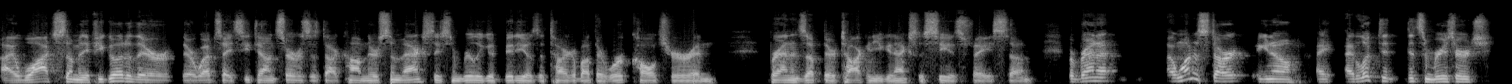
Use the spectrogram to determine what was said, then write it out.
I watched some if you go to their their website seatownservices.com there's some actually some really good videos that talk about their work culture and Brandon's up there talking you can actually see his face. Um, but Brandon I want to start you know I I looked at did some research.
